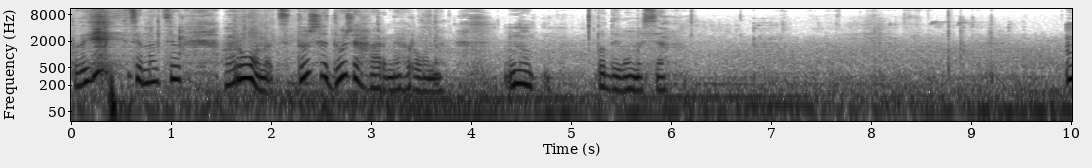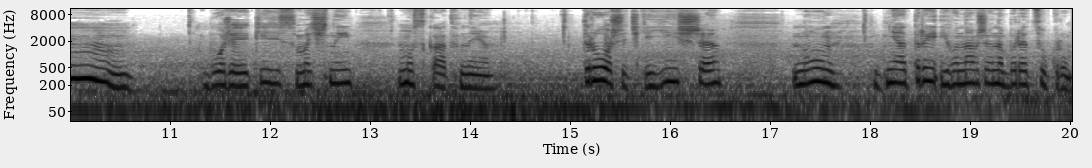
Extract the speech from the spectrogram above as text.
Подивіться на цю грону. Це дуже-дуже гарне гроно. Ну, подивимося. Мм, Боже, який смачний мускат в неї. Трошечки їй ще ну, дня три, і вона вже набере цукру.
